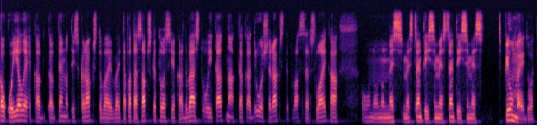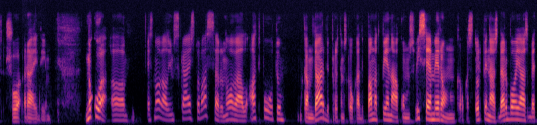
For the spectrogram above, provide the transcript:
kaut ko ielieku, kādu, kādu tematisku rakstu, vai, vai tāpat tās apskatos, ja kāda vēstulīte atnāk, tā kā droši rakstat vasaras laikā, un, un, un mēs, mēs centīsimies, centīsimies pilnveidot šo raidījumu. Nu, ko, uh, es novēlu jums skaistu vasaru, novēlu atpūtu, kam darbi, protams, kaut kādi pamatpienākumi visiem ir un kaut kas turpinās, darbojās, bet,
